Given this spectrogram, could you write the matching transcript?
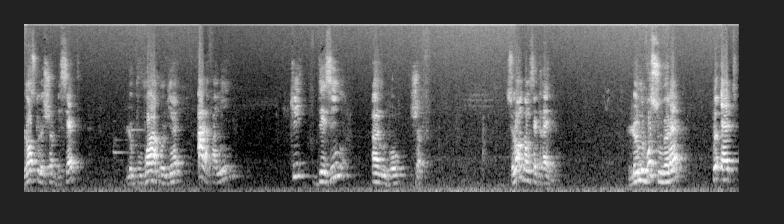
Lorsque le chef décède, le pouvoir revient à la famille qui désigne un nouveau chef. Selon donc cette règle, le nouveau souverain peut être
